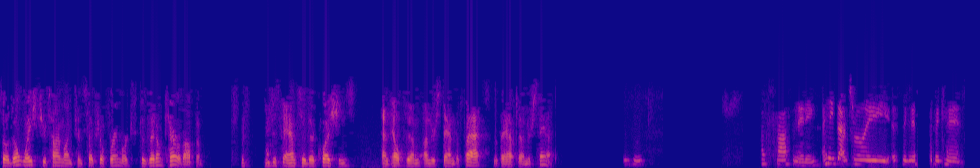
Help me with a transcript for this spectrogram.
So don't waste your time on conceptual frameworks because they don't care about them. you just answer their questions and help them understand the facts that they have to understand. Mm-hmm. That's fascinating. I think that's really a significant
